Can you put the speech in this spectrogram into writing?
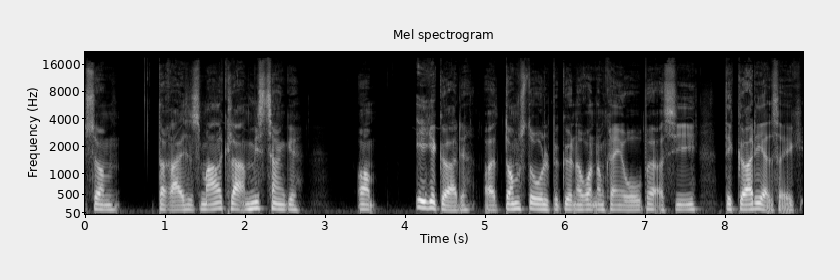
som der rejses meget klar mistanke om ikke gør det, og at domstole begynder rundt omkring i Europa at sige, det gør de altså ikke,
